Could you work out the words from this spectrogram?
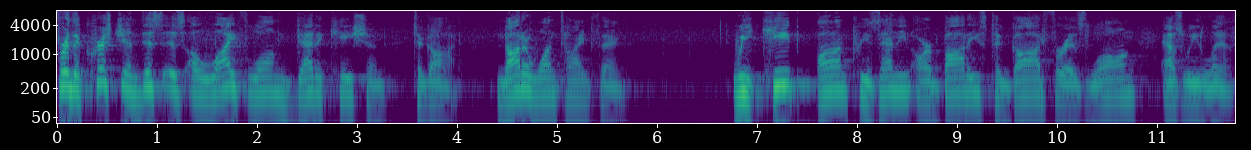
For the Christian, this is a lifelong dedication to God, not a one time thing. We keep on presenting our bodies to God for as long as we live.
